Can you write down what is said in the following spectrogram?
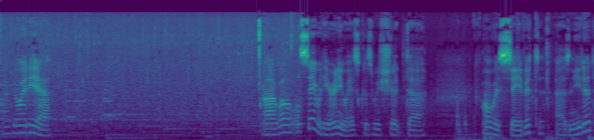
I have no idea. Uh, well, we'll save it here anyways, because we should uh, always save it as needed.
